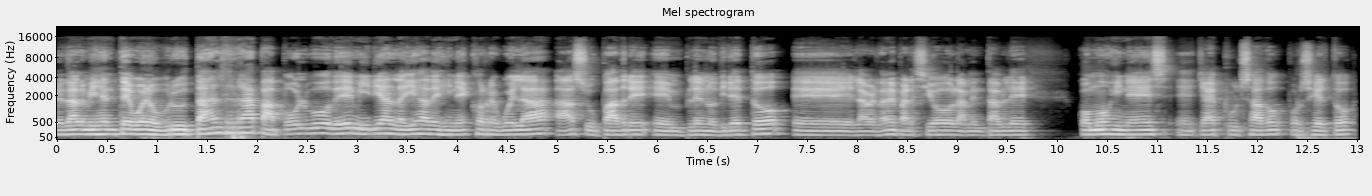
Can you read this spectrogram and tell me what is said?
¿Qué tal, mi gente? Bueno, brutal rapapolvo de Miriam, la hija de Ginés Correhuela, a su padre en pleno directo. Eh, la verdad me pareció lamentable cómo Ginés, eh, ya expulsado, por cierto,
